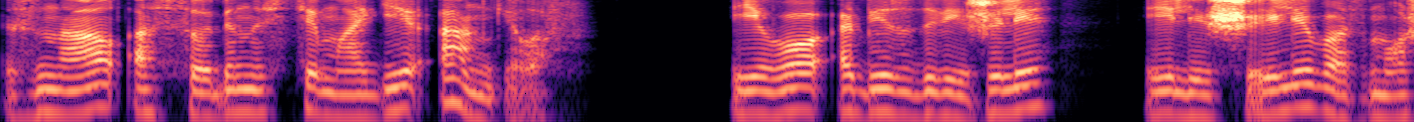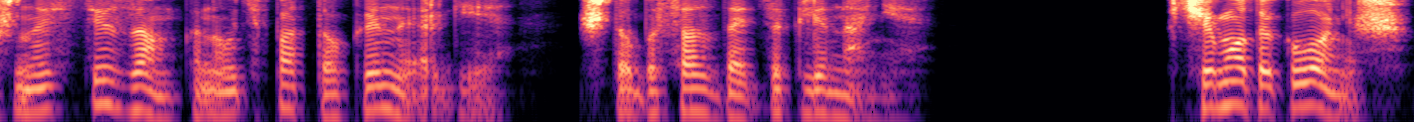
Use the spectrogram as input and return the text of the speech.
знал особенности магии ангелов. Его обездвижили и лишили возможности замкнуть поток энергии, чтобы создать заклинание. «К чему ты клонишь?»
